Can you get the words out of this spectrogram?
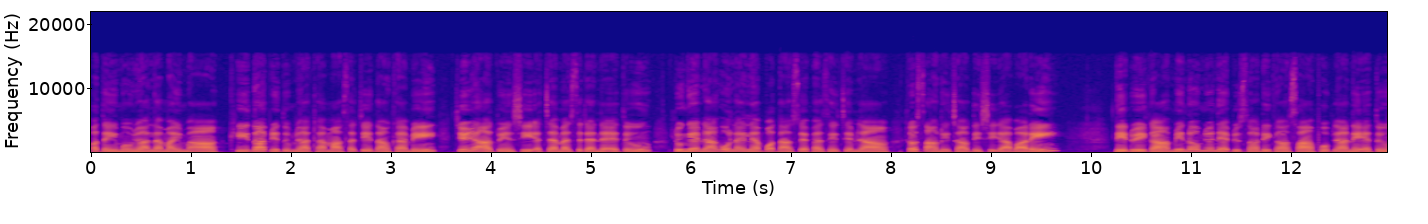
ပသိမ်မုံရွာလမ်းမိုင်းမှာခီးသွွားပြည်သူများထံမှဆက်ကြေးတောင်းခံပြီးကျေးရွာအတွင်းရှိအကြမ်းမဲ့စစ်တပ်နဲ့အတူလူငယ်များကိုလိုက်လံပေါ်တာဆွဲဖက်ဆေးခြင်းများလှုပ်ဆောင်နေကြောင်းသိရှိရပါတယ်။နေတွေကမင်းတို့မျိုးနယ်ပြူစောတိကောင်ဆောင်ဖော်ပြနေအတူ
